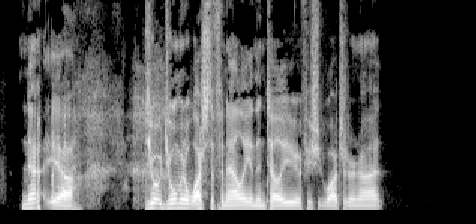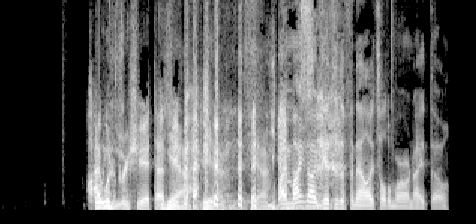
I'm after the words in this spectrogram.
no, yeah. Do you do you want me to watch the finale and then tell you if you should watch it or not? I Oh, would appreciate that yeah, feedback. yeah, yeah. I might not get to the finale till tomorrow night though.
